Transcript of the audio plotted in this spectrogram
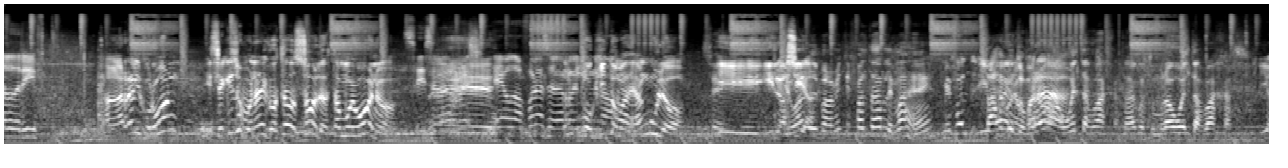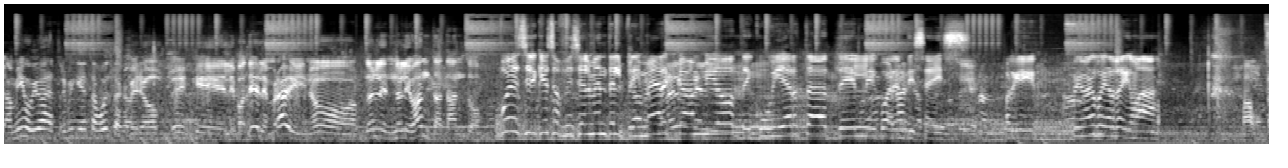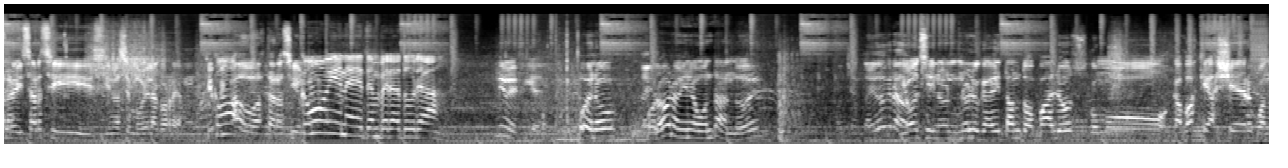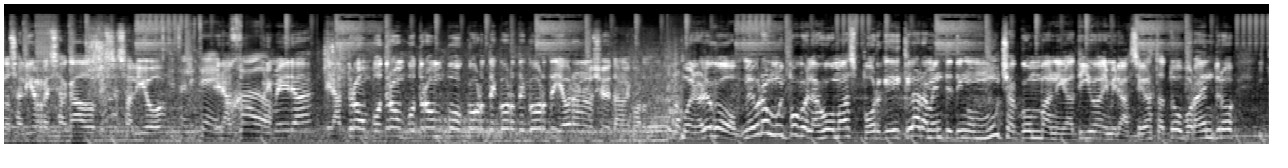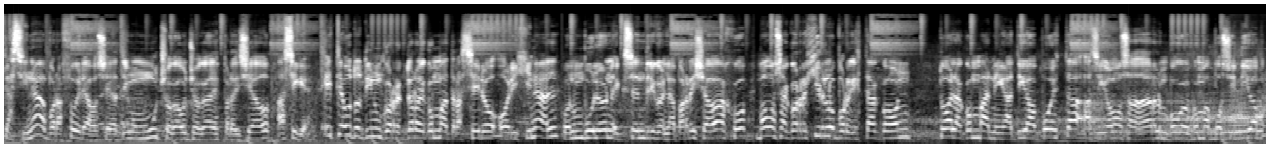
Hacer drift. Agarré el curbón y se quiso poner al costado solo. Está muy bueno. Sí, se ve re. Eh, Eh, de afuera se ve re Un lindo. poquito más de ángulo y, y lo Igual hacía. para mí te falta darle más, ¿eh? Me falta... Estás bueno, acostumbrado pará. a vueltas bajas. Estás acostumbrado a vueltas bajas. Y, amigo, ibas a 3500 vueltas acá. Pero es que le patea el embrague y no, no, le- no levanta tanto. Puedo decir que es oficialmente el primer cambio de cubierta del E46. Porque primer cubierta quemada. Vamos, revisar si, si no se movió la correa. Qué pecado va a estar así. ¿Cómo viene de temperatura? Ni me fijé. Bueno, por ahora viene aguantando, ¿eh? 82 grados. Igual si no, no lo cagué tanto a palos como capaz que ayer cuando salí resacado, que se salió. Que saliste era enojado. primera, era trompo, trompo, trompo, corte, corte, corte y ahora no lo llevé tan al corte. Bueno, loco, me duró muy poco las gomas porque claramente tengo mucha comba negativa y mirá, se gasta todo por adentro y casi nada por afuera, o sea, tengo mucho caucho acá desperdiciado. Así que este auto tiene un corrector de comba trasero original con un bulón excéntrico en la parrilla abajo. Vamos a corregirlo porque está con toda la comba negativa puesta, así que vamos a darle un poco de comba positiva.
